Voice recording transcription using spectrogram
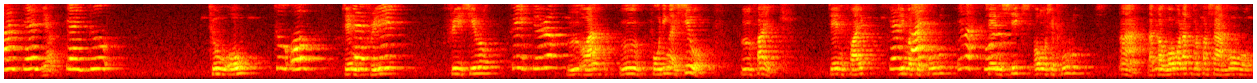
ten trên trên chú chú ô chú ô trên zero. Three zero. Ừ à ừ phụ đi zero. Ừ five, trên five. lima mà sẽ six. Ông sẽ ah, à là cầu vong mà đắc mà phá sản mô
